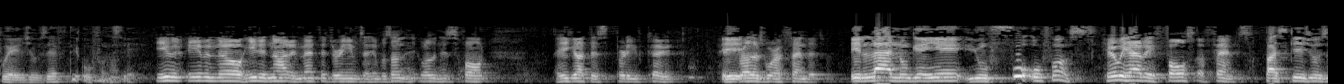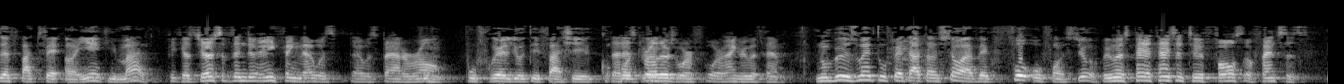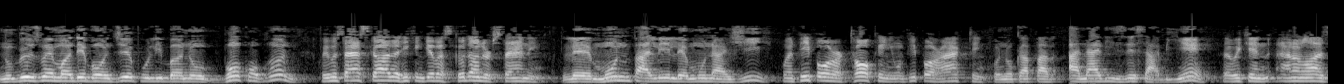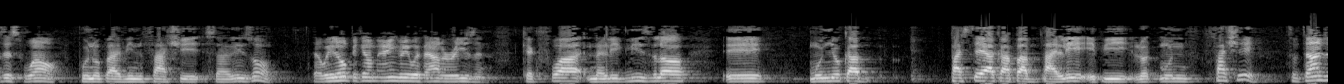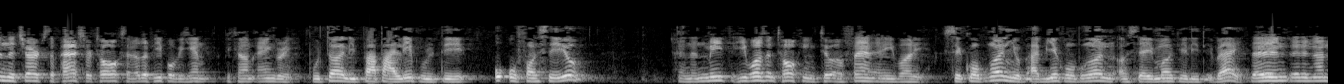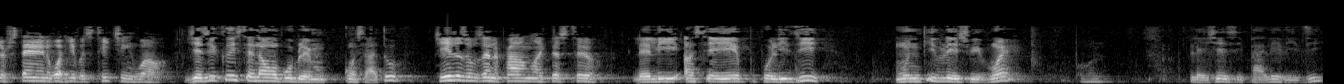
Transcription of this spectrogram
Frè Joseph te ofanse. even, even though he did not invent the dreams and it wasn't, it wasn't his fault, he got this pretty coat. His Et- brothers were offended. E la nou genyen yon faux ofans. Here we have a false offense Paske Joseph pat fè anyen ki mal. because Joseph didn't do anything that was, that was bad or wrong. Pou frè li yo te fache That his brothers were, were angry with him. Nou bezwen tou fèt atensyon avèk faux ofans yo. We must pay attention to false offenses. Nous besoin demander bon Dieu pour lui ben bon comprendre. We must ask God that He can give us good understanding. Les monde parler, les monde agir. When people are talking, when people are acting. Pour nous capable analyser ça bien. That we can analyze this well. Pour nous pas venir fâcher sans raison. That we don't become angry without a reason. Quelquefois dans l'église là et mon yo cap pasteur capable parler et puis l'autre monde fâché. Sometimes in the church, the pastor talks and other people become, become angry. Poutan li pa pale pou lte o- ofanse yo. And in me, he wasn't talking to offend anybody. Se kompran, yo pa bien kompran enseyman ke li te bay. They didn't, they didn't understand what he was teaching well. Jésus Christ te nan an problem kon sa tou. Jesus was in a problem like this too. Le li enseye pou, pou li di, moun ki vle suiv mwen, le Jésus pale li di,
